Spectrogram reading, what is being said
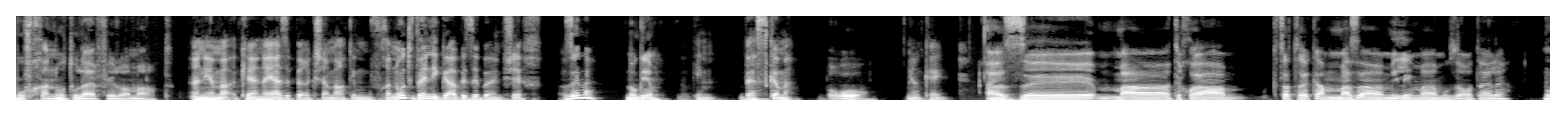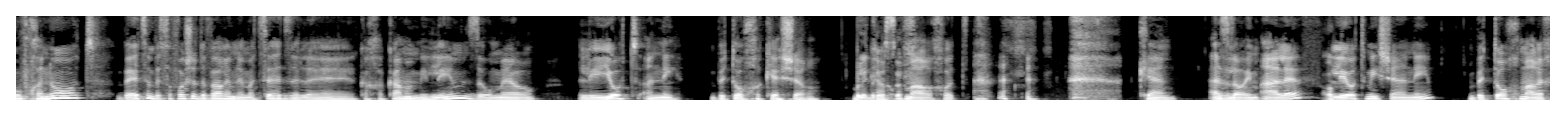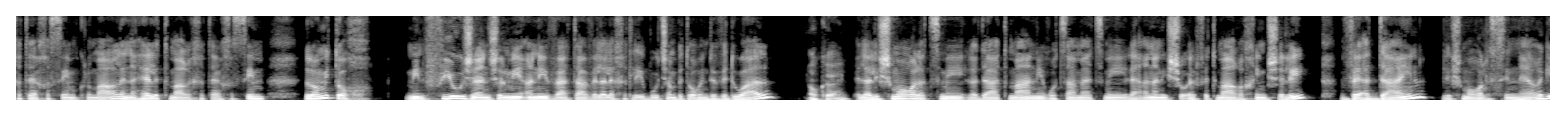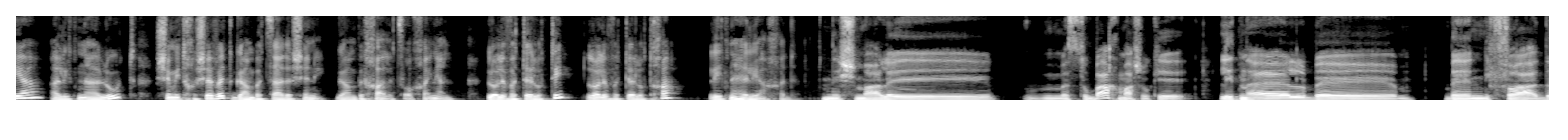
מובחנות אולי אפילו אמרת. אני אמר, כן, היה איזה פרק שאמרתי מובחנות וניגע בזה בהמשך. אז הנה, נוגעים. נוגעים. בהסכמה. ברור. אוקיי. אז אה, מה, את יכולה קצת רקע, מה זה המילים המוזרות האלה? מובחנות, בעצם בסופו של דבר, אם נמצה את זה לככה כמה מילים, זה אומר להיות אני בתוך הקשר. בלי בתוך כסף. מערכות. כן. אז לא, עם א', אוקיי. להיות מי שאני, בתוך מערכת היחסים, כלומר, לנהל את מערכת היחסים לא מתוך מין פיוז'ן של מי אני ואתה וללכת לאיבוד שם בתור אינדיבידואל, אוקיי. אלא לשמור על עצמי, לדעת מה אני רוצה מעצמי, לאן אני שואפת, מה הערכים שלי, ועדיין לשמור על סינרגיה, על התנהלות שמתחשבת גם בצד השני, גם בך לצורך העניין. לא לבטל אותי, לא לבטל אותך, להתנהל יחד. נשמע לי מסובך משהו כי להתנהל ב... בנפרד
